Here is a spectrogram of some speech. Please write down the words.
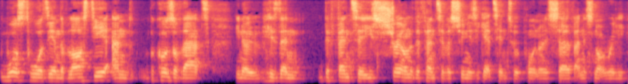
was towards the end of last year, and because of that, you know, his then defensive. He's straight on the defensive as soon as he gets into a point on his serve, and it's not really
